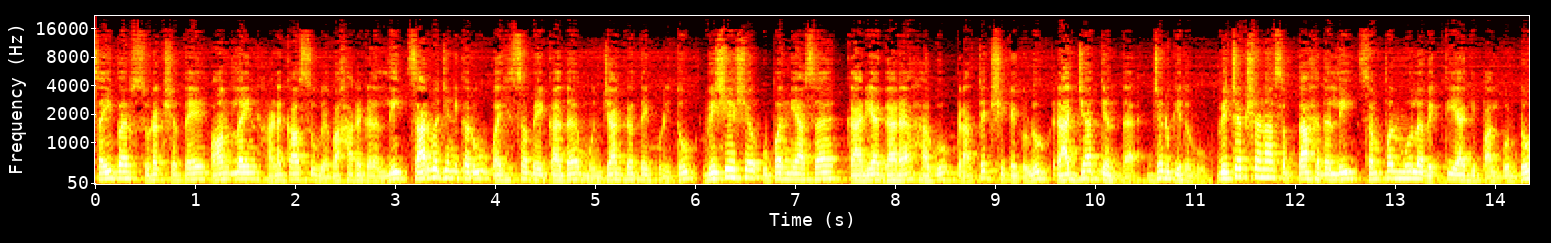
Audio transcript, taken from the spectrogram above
ಸೈಬರ್ ಸುರಕ್ಷತೆ ಆನ್ಲೈನ್ ಹಣಕಾಸು ವ್ಯವಹಾರಗಳಲ್ಲಿ ಸಾರ್ವಜನಿಕರು ವಹಿಸಬೇಕಾದ ಮುಂಜಾಗ್ರತೆ ಕುರಿತು ವಿಶೇಷ ಉಪನ್ಯಾಸ, ಕಾರ್ಯಾಗಾರ ಹಾಗೂ ಪ್ರಾತ್ಯಕ್ಷಿಕೆಗಳು ರಾಜ್ಯಾದ್ಯಂತ ಜರುಗಿದವು. ವಿಚಕ್ಷಣಾ ಸಪ್ತಾಹದಲ್ಲಿ ಸಂಪನ್ಮೂಲ ವ್ಯಕ್ತಿಯಾಗಿ ಪಾಲ್ಗೊಂಡು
